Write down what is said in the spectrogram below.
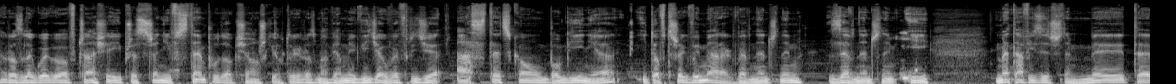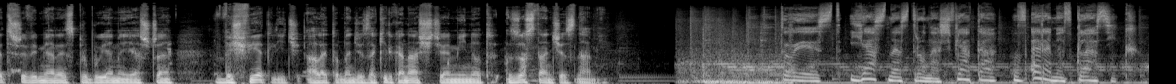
rozległego w czasie i przestrzeni wstępu do książki, o której rozmawiamy, widział we Fridzie aztecką boginię i to w trzech wymiarach: wewnętrznym, zewnętrznym i metafizycznym. My te trzy wymiary spróbujemy jeszcze wyświetlić, ale to będzie za kilkanaście minut. Zostańcie z nami. To jest jasna strona świata w RMS Classic.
